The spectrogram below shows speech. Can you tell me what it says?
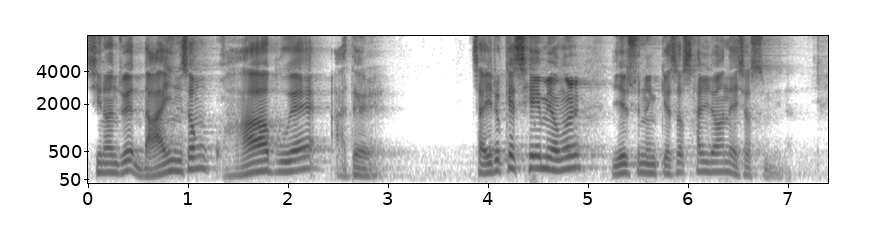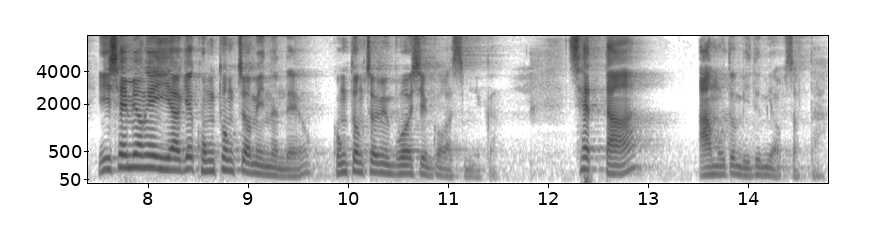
지난주에 나인성 과부의 아들. 자, 이렇게 세 명을 예수님께서 살려내셨습니다. 이 세 명의 이야기에 공통점이 있는데요. 공통점이 무엇인 것 같습니까? 셋 다 아무도 믿음이 없었다.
